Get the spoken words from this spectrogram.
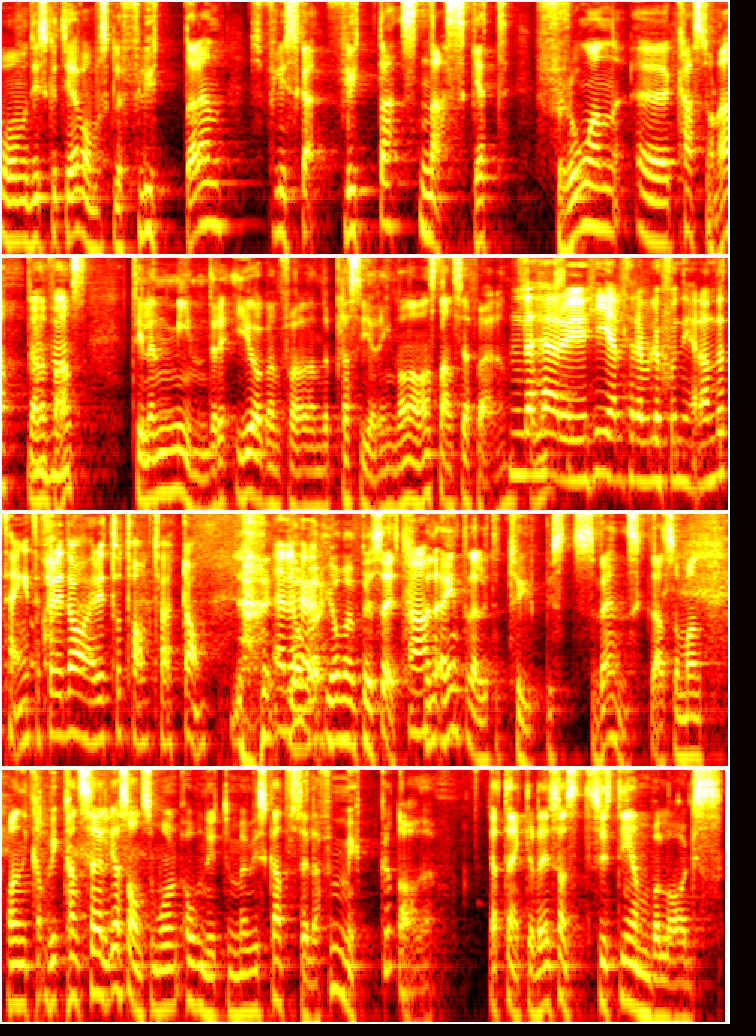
om man diskuterar om man skulle flytta den, flytta, snasket från eh, kassorna, där Mhm. den fanns, till en mindre iögonfallande placering någon annanstans i affären. Det här är ju helt revolutionerande tänkt, för idag är det totalt tvärtom. Ja, men, ja, men precis. Ja. Men är inte det lite typiskt svenskt? Alltså man, man kan, vi kan sälja sånt som är onyttigt, men vi ska inte sälja för mycket av det. Jag tänker, det är en sån systembolags...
